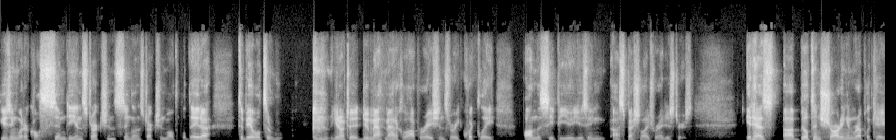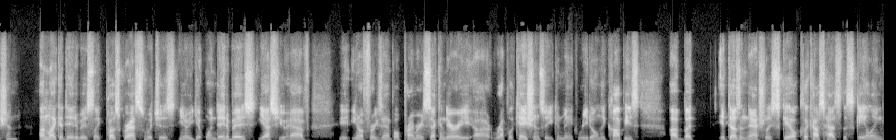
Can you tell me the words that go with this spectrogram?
using what are called SIMD instructions, single instruction multiple data, to be able to you know, to do mathematical operations very quickly on the CPU using uh, specialized registers. It has uh, built-in sharding and replication. Unlike a database like Postgres, which is, you know, you get one database. Yes, you have, you know, for example, primary, secondary uh, replication, so you can make read-only copies, uh, but it doesn't naturally scale. ClickHouse has the scaling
